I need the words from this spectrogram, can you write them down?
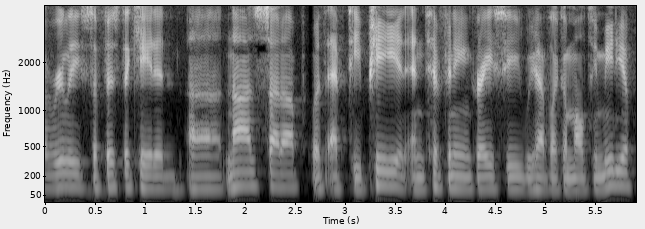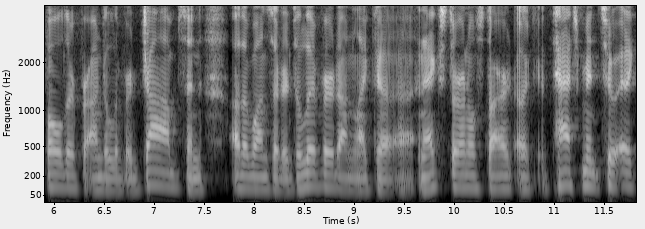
a really sophisticated uh, NAS setup with FTP and, and Tiffany and Gracie. We have like a multimedia folder for undelivered jobs and other ones that are delivered on like a, an external start, like attachment to it.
